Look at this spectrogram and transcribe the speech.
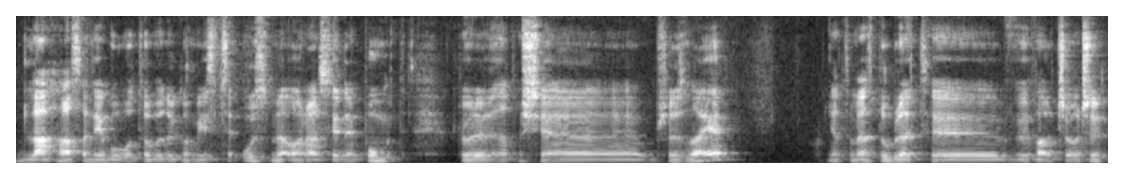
dla Hasa nie było, to by tylko miejsce ósme oraz jeden punkt, który za to się przyznaje. Natomiast dublet y, wywalczył, znaczy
